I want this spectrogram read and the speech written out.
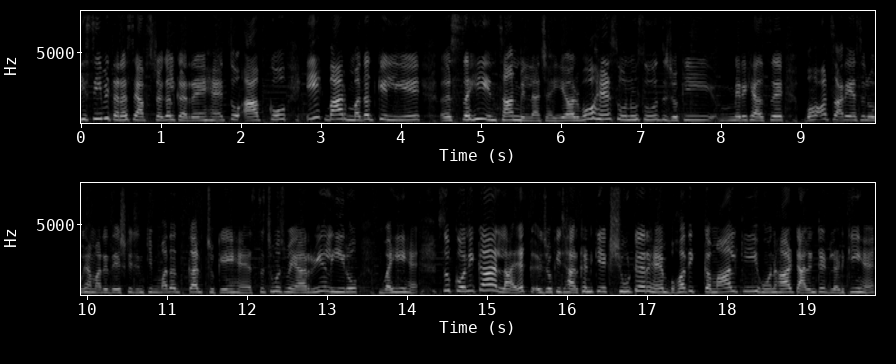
किसी भी तरह से आप स्ट्रगल कर रहे हैं तो आपको एक बार मदद के लिए सही इंसान मिलना चाहिए। और वो है सोनू सूद जो कि मेरे ख्याल से बहुत सारे ऐसे लोग हैं हमारे देश के जिनकी मदद कर चुके हैं। सचमुच में यार रियल हीरो वही हैं। सो कोनिका लायक, जो कि झारखंड की एक शूटर हैं, बहुत ही कमाल की होनहार टैलेंटेड लड़की हैं।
